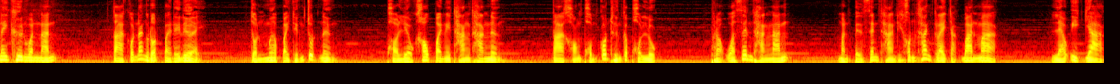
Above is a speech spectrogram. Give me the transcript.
ในคืนวันนั้น ตาก็นั่งรถไปเรื่อยๆ จนเมื่อไปถึงจุดหนึ่ง พอเลี้ยวเข้าไปในทางทางหนึ่ง ตาของผมก็ถึงกับขนลุก เพราะว่าเส้นทางนั้น มันเป็นเส้นทางที่ค่อนข้างไกลจากบ้านมาก แล้วอีกอย่าง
